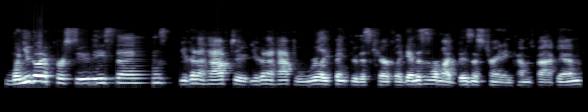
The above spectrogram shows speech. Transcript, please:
When you go to pursue these things, you're going to have to you're going to have to really think through this carefully. Again, this is where my business training comes back in.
